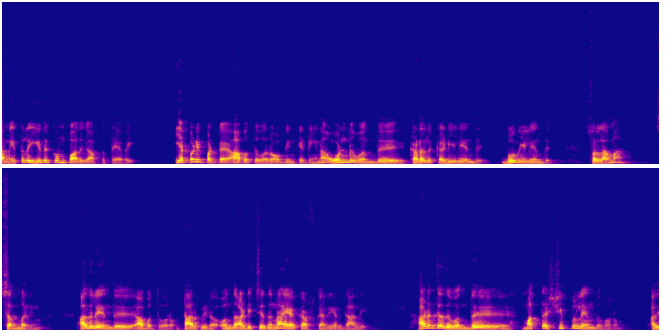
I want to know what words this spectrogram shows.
சமயத்தில் இதுக்கும் பாதுகாப்பு தேவை. எப்படிப்பட்ட ஆபத்து வரும் அப்படின்னு கேட்டிங்கன்னா ஒன்று வந்து கடலுக்கு அடியிலேருந்து பூமியிலேருந்து சொல்லாமா? சப்மரின் அதுலேருந்து ஆபத்து வரும். டார்பிடோ வந்து அடிச்சதுன்னா ஏர்க்ராஃப்ட் கேரியர் காலி. அடுத்தது வந்து மற்ற ஷிப்புலேருந்து வரும். அது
